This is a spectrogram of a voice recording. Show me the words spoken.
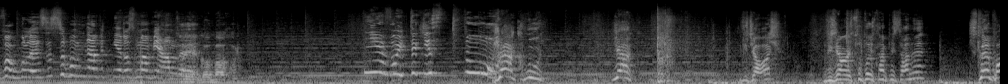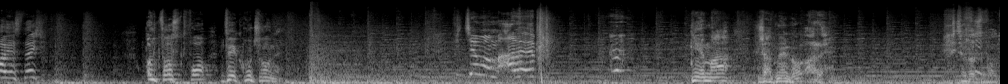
W ogóle ze sobą nawet nie rozmawiamy. To jego bachor? Nie, Wojtek jest twój! Jak mój? Jak? Widziałaś? Widziałaś, co to jest napisane? Ślepa jesteś? Ojcostwo wykluczone. Widziałam, ale... Nie ma żadnego ale. Chcę rozwodu.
